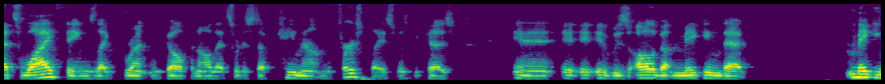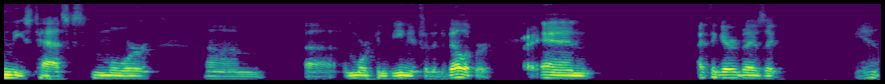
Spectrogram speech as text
That's why things like Grunt and Gulp and all that sort of stuff came out in the first place was because uh, it, it, was all about making that making these tasks more um, uh, more convenient for the developer. Right. And I think everybody was like, "Yeah,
